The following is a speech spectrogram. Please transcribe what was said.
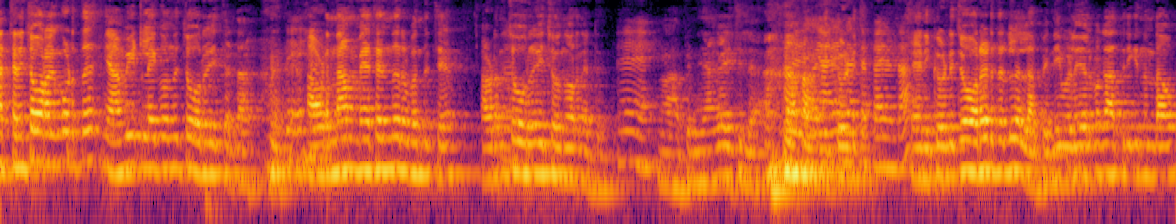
അച്ഛന് ചോറൊക്കെ കൊടുത്ത് ഞാൻ വീട്ടിലേക്ക് വന്ന് ചോറ് കഴിച്ചട്ടാ. അവിടെ നിന്ന് അമ്മ അച്ഛൻ നിർബന്ധിച്ച് അവിടെ നിന്ന് ചോറ് കഴിച്ചു എന്ന് പറഞ്ഞിട്ട്. ആ പിന്നെ ഞാൻ കഴിച്ചില്ല. എനിക്ക് വേണ്ടി എനിക്ക് വേണ്ടി ചോറ് എടുത്തിട്ടില്ലല്ലോ. പിന്നെ ഇവൾ ചിലപ്പോ കാത്തിരിക്കുന്നുണ്ടാവും.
